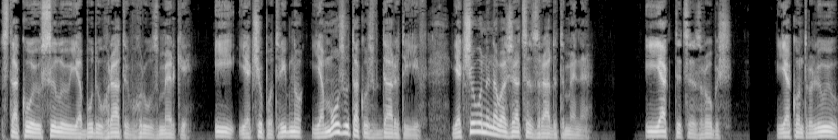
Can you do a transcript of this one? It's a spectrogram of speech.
З такою силою я буду грати в гру з мерки, і, якщо потрібно, я можу також вдарити їх, якщо вони наважаться зрадити мене. І як ти це зробиш? Я контролюю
